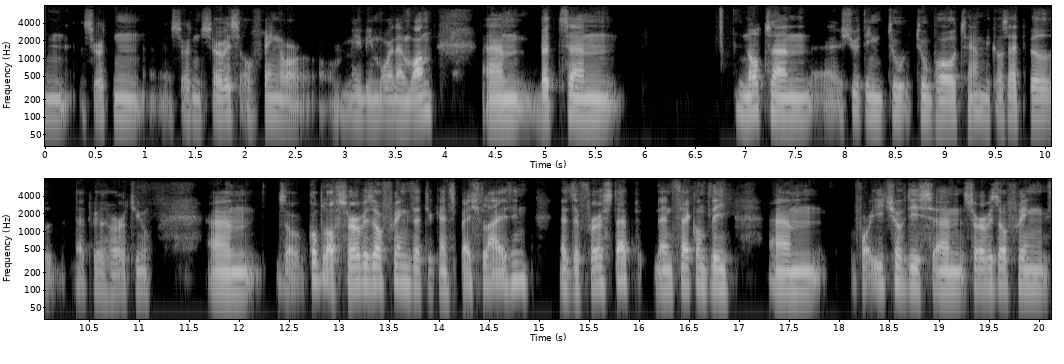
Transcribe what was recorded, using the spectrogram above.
in certain certain service offering or, or maybe more than one, um, but um, not um, uh, shooting too too broad, yeah, because that will that will hurt you. So a couple of service offerings that you can specialize in. That's the first step. Then secondly, um, for each of these um, service offerings,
